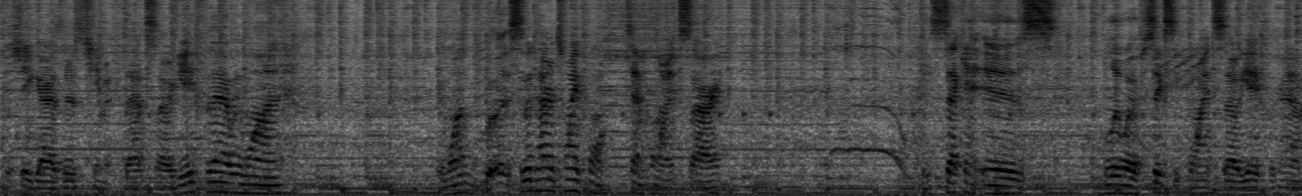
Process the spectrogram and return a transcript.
To show you guys, there's achievement for that, so yay for that, we won. Won 720 uh, point, 10 points, sorry. The second is Blu with 60 points, so yay for him.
